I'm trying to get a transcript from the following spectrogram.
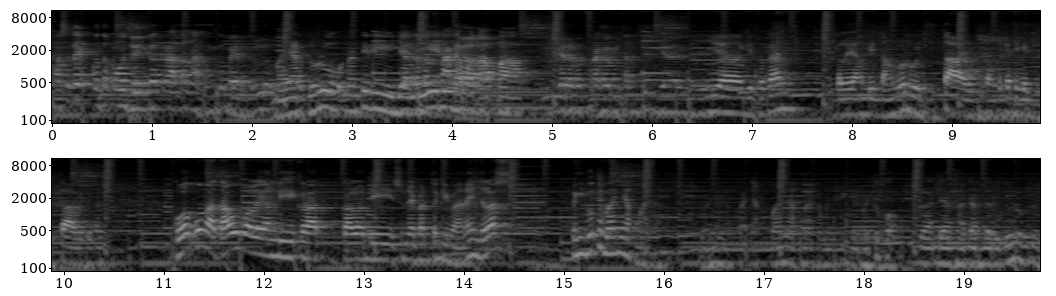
maksudnya untuk mau join ke Keraton Agung itu bayar dulu. bayar dulu nanti dijanjiin dapat apa. Biar dapat seragam bintang tiga. Iya gitu kan. Kalau yang bintang 2 2 juta, ya, bintang 3 3 juta gitu kan. Gua gua nggak tahu kalau yang di Kerat kalau di Sunda Empire itu gimana. Yang jelas pengikutnya banyak mereka. Banyak. Banyak banyak mereka banyak Ya, pengikut. itu kok gak ada yang sadar dari dulu bro.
